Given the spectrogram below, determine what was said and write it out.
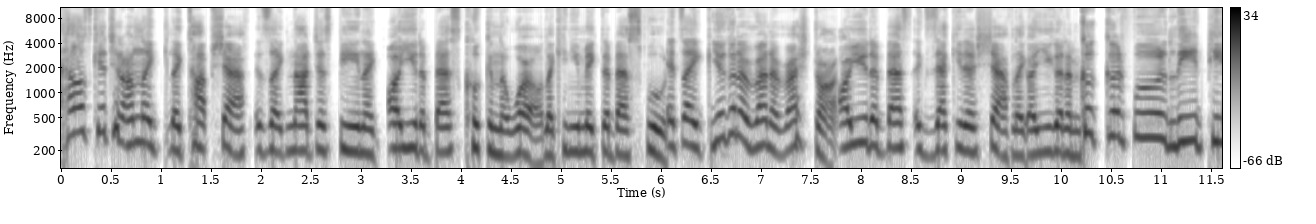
Hell's Kitchen, unlike like Top Chef, is like not just being like, are you the best cook in the world? Like, can you make the best food? It's like you're gonna run a restaurant. Are you the best executive chef? Like, are you gonna cook good food, lead people,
